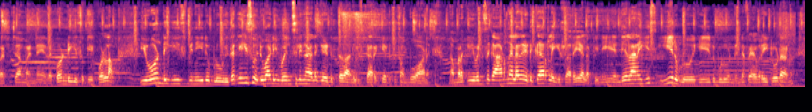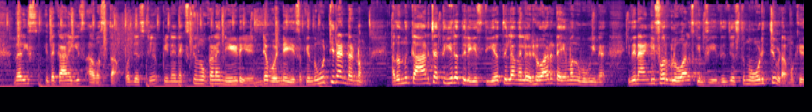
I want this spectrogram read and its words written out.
പച്ച മഞ്ഞ ഇതൊക്കെ ഉണ്ട് ഈസ് ഒക്കെ കൊള്ളാം. ഇവോണ്ട് ഗീസ് പിന്നെ ഈ ഒരു ബ്ലൂ ഇതൊക്കെ ഈസ് ഒരുപാട് ഇവൻസിലും കാര്യങ്ങളൊക്കെ എടുത്തതാണ്. ഈ കറക്കി എടുത്ത സംഭവമാണ്. നമ്മളൊക്കെ ഇവൻസ് കാണുന്നല്ലാതെ എടുക്കാറില്ല ഈസ് അറിയാലോ. പിന്നെ എന്റെ ആണെങ്കിൽ ഈ ഒരു ബ്ലൂ ഈ ഒരു ബ്ലൂ ഉണ്ട്. എന്റെ ഫേവറേറ്റ് കൂടാണ്. എന്നാൽ ഈസ് ഇതൊക്കെയാണ് ഗീസ് അവസ്ഥ. അപ്പോൾ ജസ്റ്റ് പിന്നെ നെക്സ്റ്റ് നോക്കുകയാണെങ്കിൽ നീഡ് എന്റെ പൊന്നെ ഗീസ് ഒക്കെ നൂറ്റി രണ്ടെണ്ണം അതൊന്നും കാണിച്ചാൽ തീരത്തില്ല ഗീസ് തീരത്തില്ല എന്നല്ല ഒരുപാട് ടൈം അങ്ങ് പോകും പിന്നെ ഇത് നയന്റി ഫോർ ഗ്ലോവാൾ സ്കിൻസ്. ഇത് ജസ്റ്റ് ഒന്ന് ഓടിച്ചു വിടാം. നമുക്ക്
